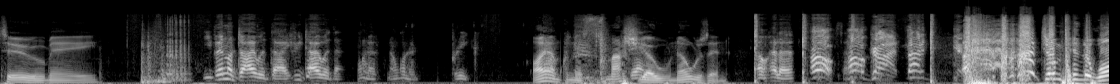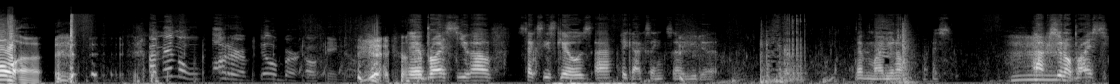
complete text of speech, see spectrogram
to me. You better not die with that. If you die with that, I'm gonna, I'm gonna freak. I am gonna smash Again. your nose in. Oh hello. Oh, oh god, not again! Jump in the water. I'm in the water, I'm still burnt. Okay, no. Yeah, Bryce, you have sexy skills at pickaxing, so you do it. Never mind, you're not Bryce. Actually, you're Bryce.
